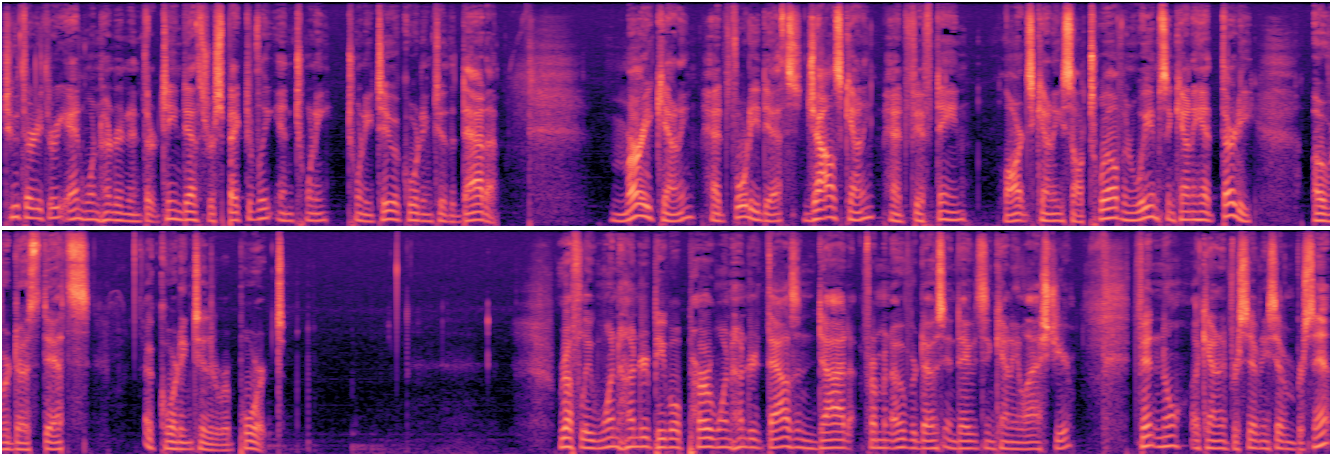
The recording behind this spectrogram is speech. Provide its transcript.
233, and 113 deaths respectively in 2022, according to the data. Maury County had 40 deaths, Giles County had 15, Lawrence County saw 12, and Williamson County had 30 overdose deaths, according to the report. Roughly 100 people per 100,000 died from an overdose in Davidson County last year. Fentanyl accounted for 77%,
